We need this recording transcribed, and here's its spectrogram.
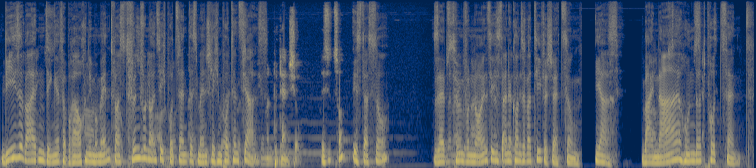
Diese beiden Dinge verbrauchen im Moment fast 95 Prozent des menschlichen Potenzials. Ist das so? Selbst 95 ist eine konservative Schätzung. Ja, beinahe 100 Prozent.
